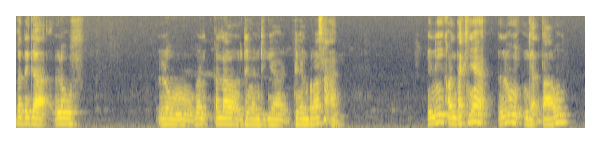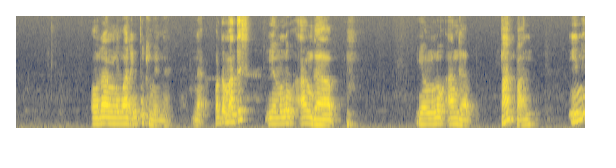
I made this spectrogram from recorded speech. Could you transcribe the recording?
Ketika lo kan kenal dengan dia dengan perasaan. Ini konteksnya lu nggak tahu orang luar itu gimana. Nah otomatis yang lo anggap yang lo anggap tampan ini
